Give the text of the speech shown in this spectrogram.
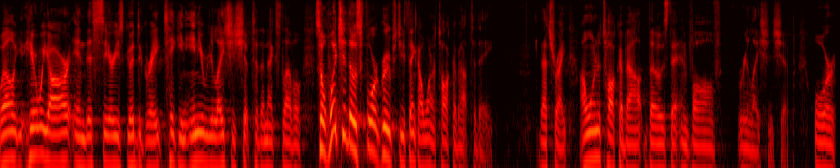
Well, here we are in this series, Good to Great, taking any relationship to the next level. So, which of those four groups do you think I want to talk about today? That's right. I want to talk about those that involve relationship or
